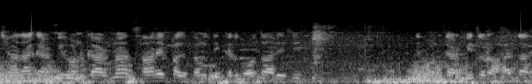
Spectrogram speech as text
ਜ਼ਿਆਦਾ ਗਰਮੀ ਹੋਣ ਕਾਰਨ ਸਾਰੇ ਭਗਤਾਂ ਨੂੰ ਦਿੱਕਤ ਬਹੁਤ ਆ ਰਹੀ ਸੀ ਤੇ ਹੁਣ ਗਰਮੀ ਤੋਂ ਰਾਹਤ ਆ।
